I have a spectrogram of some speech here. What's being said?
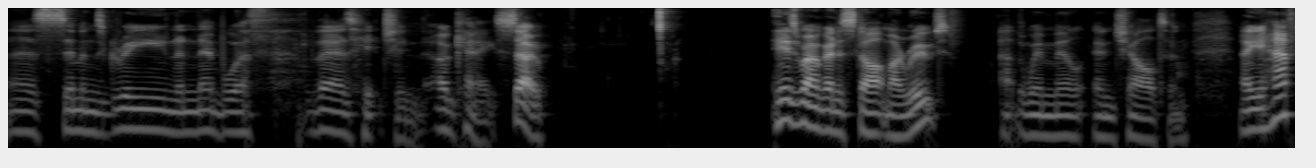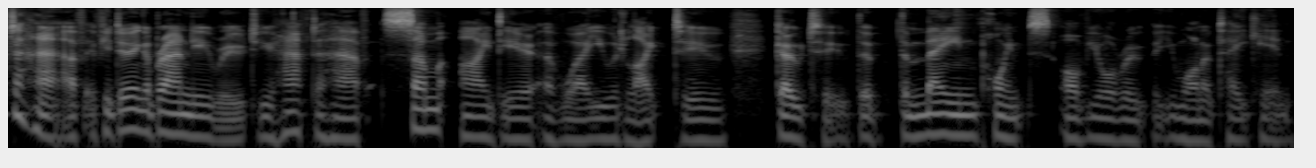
There's Symonds Green and Knebworth. There's Hitchin. Okay, so here's where I'm going to start my route at the windmill in Charlton. Now, you have to have, if you're doing a brand new route, you have to have some idea of where you would like to go to, the, the main points of your route that you want to take in.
